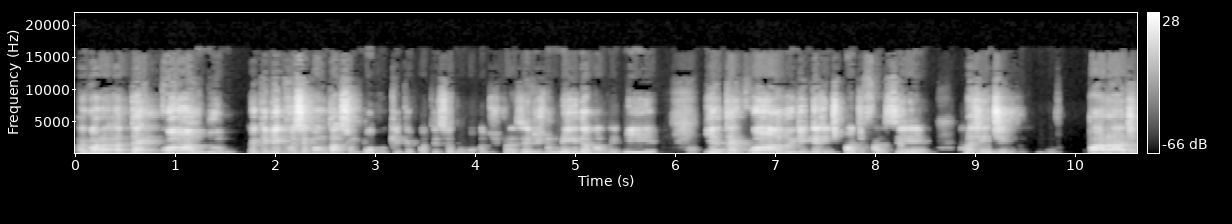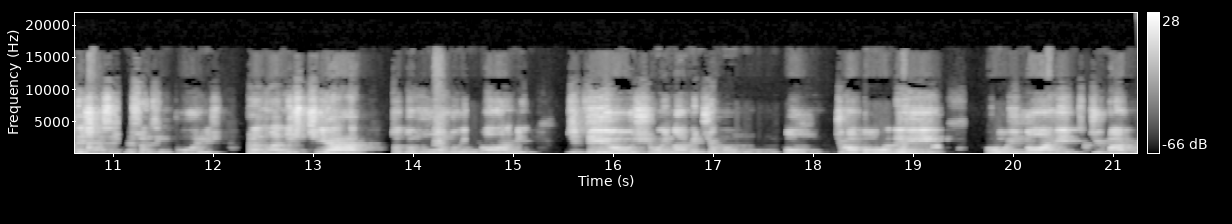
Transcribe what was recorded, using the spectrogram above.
Agora, até quando? Eu queria que você contasse um pouco o que aconteceu no Morro dos Prazeres no meio da pandemia e até quando o que a gente pode fazer para a gente parar de deixar essas pessoas impunes, para não anistiar todo mundo em nome de Deus ou em nome de, um bom, de uma boa lei ou em nome de uma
